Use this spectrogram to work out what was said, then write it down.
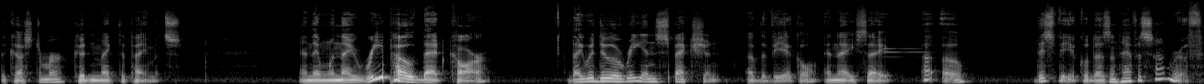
the customer couldn't make the payments. And then when they repoed that car, they would do a reinspection of the vehicle and they say, uh oh, this vehicle doesn't have a sunroof.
